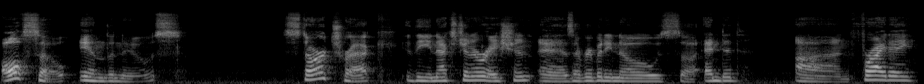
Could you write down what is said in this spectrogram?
also in the news, Star Trek: The Next Generation, as everybody knows, uh, ended on Friday.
